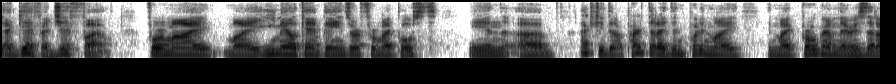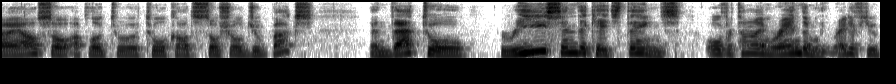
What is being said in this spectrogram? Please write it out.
a gif a gif file for my my email campaigns or for my posts in um, actually the part that I didn't put in my in my program there is that I also upload to a tool called social jukebox and that tool re-syndicates things over time randomly right? If you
